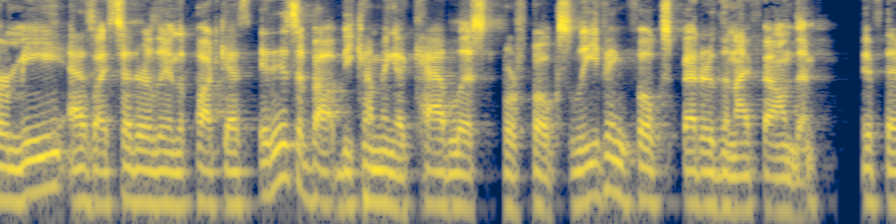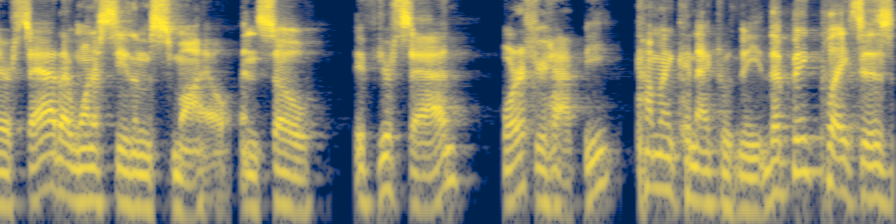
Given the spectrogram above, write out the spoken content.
for me, as I said earlier in the podcast, it is about becoming a catalyst for folks, leaving folks better than I found them. If they're sad, I want to see them smile. And so if you're sad, or if you're happy, come and connect with me. The big place is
